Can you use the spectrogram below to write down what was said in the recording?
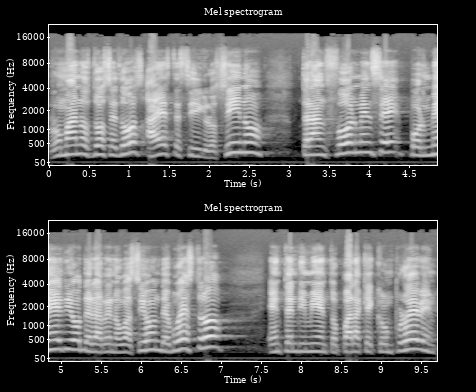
Romanos 12.2, a este siglo, sino transfórmense por medio de la renovación de vuestro entendimiento para que comprueben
